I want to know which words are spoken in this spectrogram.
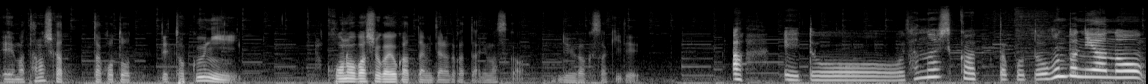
えーまあ、楽しかったことって特にこの場所が良かったみたいなとかってありますか？留学先で。えっ、と楽しかったこと本当にあの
